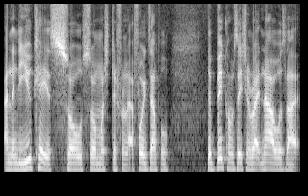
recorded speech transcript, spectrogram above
and then the UK is so so much different. Like for example, the big conversation right now was like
